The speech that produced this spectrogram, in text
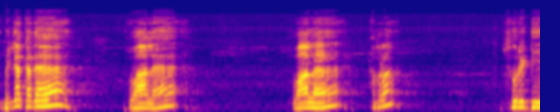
இப்போ என்ன கதை? வாழை வாழை அப்புறம் சுருட்டி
